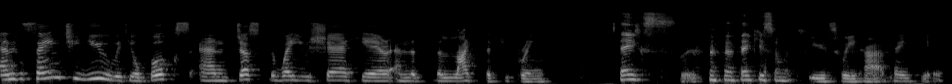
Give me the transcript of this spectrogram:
and the same to you with your books and just the way you share here and the, the light that you bring. Thanks. Thank you so much. Thank you, sweetheart. Thank you.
